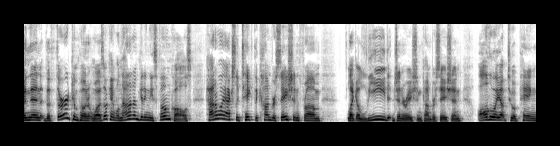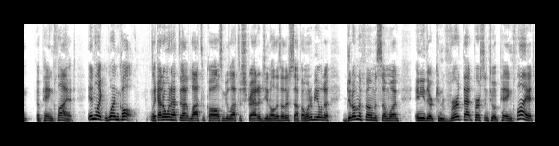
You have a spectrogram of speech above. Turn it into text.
And then the third component was okay, well, now that I'm getting these phone calls, how do I actually take the conversation from like a lead generation conversation all the way up to a paying a paying client in like one call like I don't want to have to have lots of calls and do lots of strategy and all this other stuff. I want to be able to get on the phone with someone and either convert that person to a paying client,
